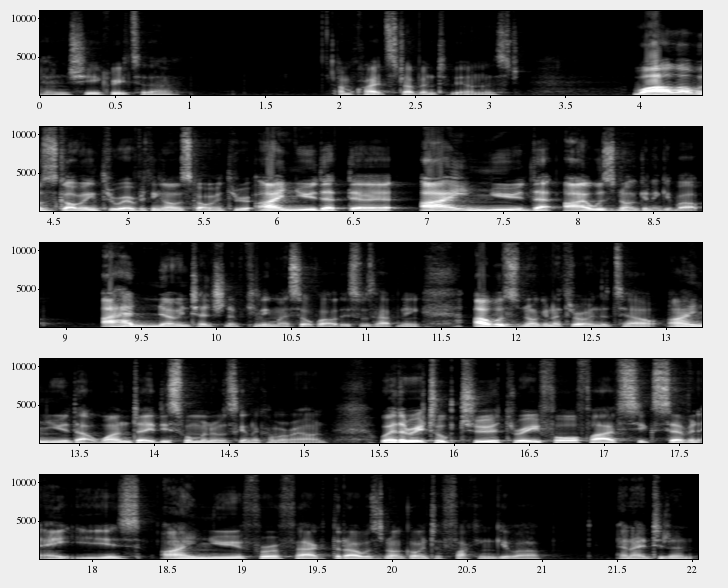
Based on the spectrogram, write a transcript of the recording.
And she agreed to that. I'm quite stubborn, to be honest. While I was going through everything I was going through, I knew that there, I knew that I was not going to give up. I had no intention of killing myself while this was happening. I was not going to throw in the towel. I knew that one day this woman was going to come around. Whether it took two, three, four, five, six, seven, eight years, I knew for a fact that I was not going to fucking give up. And I didn't.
